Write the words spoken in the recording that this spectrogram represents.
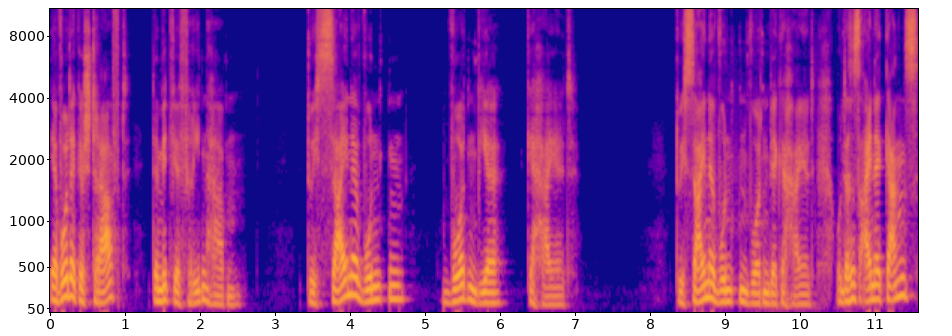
Er wurde gestraft, damit wir Frieden haben. Durch seine Wunden wurden wir geheilt. Durch seine Wunden wurden wir geheilt. Und das ist eine ganz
